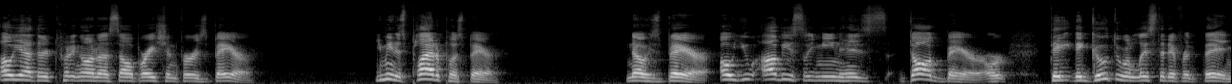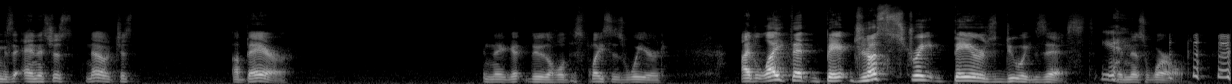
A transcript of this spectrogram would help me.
Oh yeah, they're putting on a celebration for his bear. You mean his platypus bear? No, his bear. Oh, you obviously mean his dog bear. Or they they go through a list of different things, and it's just no, just a bear. And they get through the whole. This place is weird. I'd like that. Bear, just straight bears do exist Yeah. in this world.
